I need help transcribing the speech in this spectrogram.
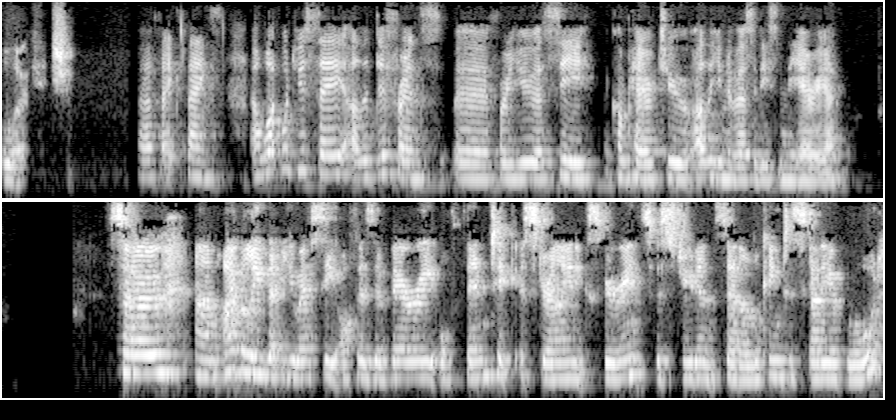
location. Perfect, thanks. And what would you say are the difference uh, for USC compared to other universities in the area? So, um, I believe that USC offers a very authentic Australian experience for students that are looking to study abroad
